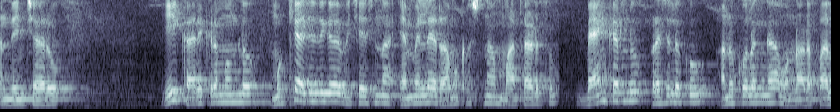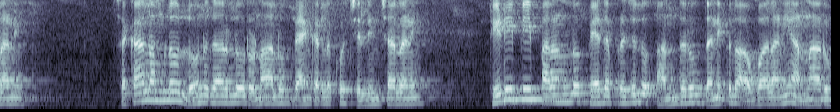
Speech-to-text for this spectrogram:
అందించారు. ఈ కార్యక్రమంలో ముఖ్య అతిథిగా విచేసిన ఎమ్మెల్యే రామకృష్ణ మాట్లాడుతూ బ్యాంకర్లు ప్రజలకు అనుకూలంగా నడపాలని సకాలంలో లోనుదారులు రుణాలు బ్యాంకర్లకు చెల్లించాలని టీడీపీ పాలనలో పేద ప్రజలు అందరూ ధనికులు అవ్వాలని అన్నారు.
